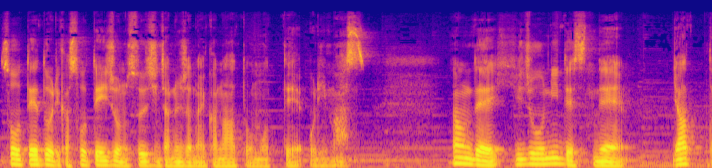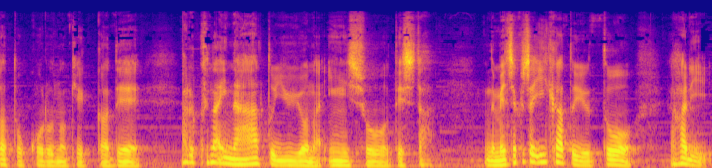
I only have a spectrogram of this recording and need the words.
想定通りか想定以上の数字になるんじゃないかなと思っております。なので非常にですねやったところの結果で悪くないなというような印象でした。でめちゃくちゃいいかというとやはり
